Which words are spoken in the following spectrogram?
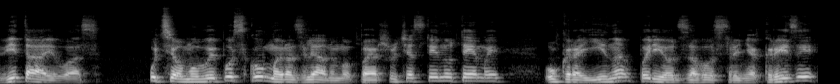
Вітаю вас! У цьому випуску ми розглянемо першу частину теми Україна в період загострення кризи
